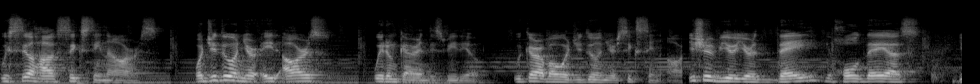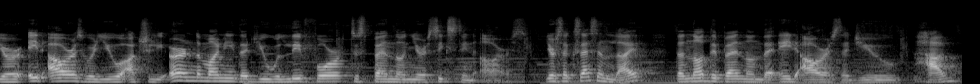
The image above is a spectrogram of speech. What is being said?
We still have 16 hours. What you do on your 8 hours we don't care in this video. We care about what you do in your 16 hours. You should view your day, your whole day as your 8 hours where you actually earn the money that you will live for to spend on your 16 hours. Your success in life does not depend on the 8 hours that you have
